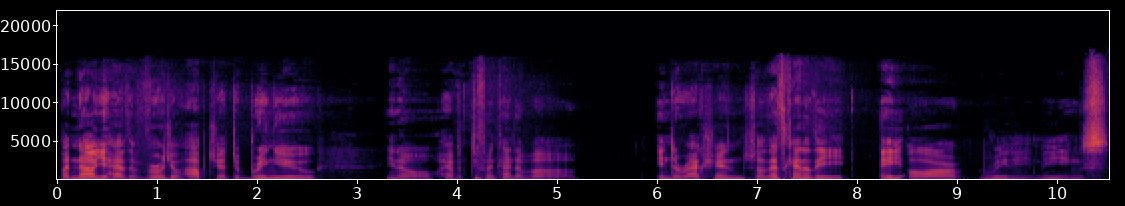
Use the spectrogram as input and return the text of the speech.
but now you have the virtual object to bring you, you know, have a different kind of uh, interaction. So that's kind of the AR really means.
